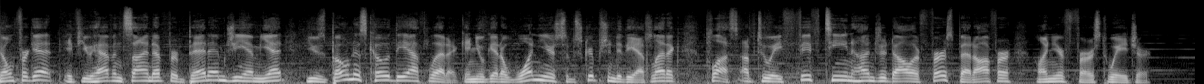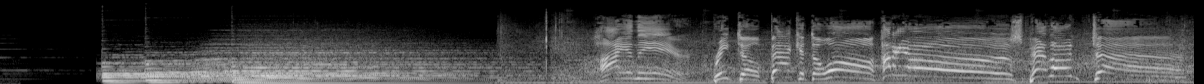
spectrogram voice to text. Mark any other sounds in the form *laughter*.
Don't forget, if you haven't signed up for BetMGM yet, use bonus code The Athletic, and you'll get a one-year subscription to The Athletic, plus up to a fifteen hundred dollar first bet offer on your first wager. High in the air, Brito back at the wall. Adios, Pelota!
